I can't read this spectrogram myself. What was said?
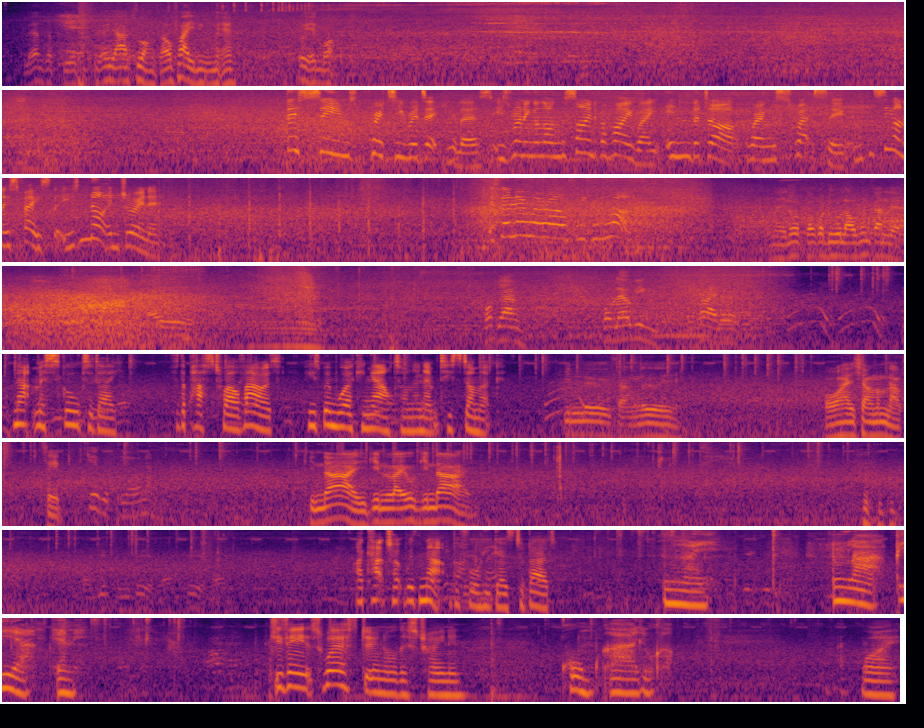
This seems pretty ridiculous. He's running along the side of a highway in the dark wearing a sweatsuit, and you can see on his face that he's not enjoying it. ก็ดูเราเหมือนกันแหละเราก็เราครบยังครบแล้ววิ่งได้เลย Nat missed school today. For the past 12 hours, he's been working out on an empty stomach. กินเลยสั่งเลย ขอให้ช่างน้ำหนักเสร็จที่ก๋วยเตี๋ยวน่ะกินได้กินอะไรก็กินได้ I catch up with Nat before he goes to bed. Do you think it's worth doing all this training? Why?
